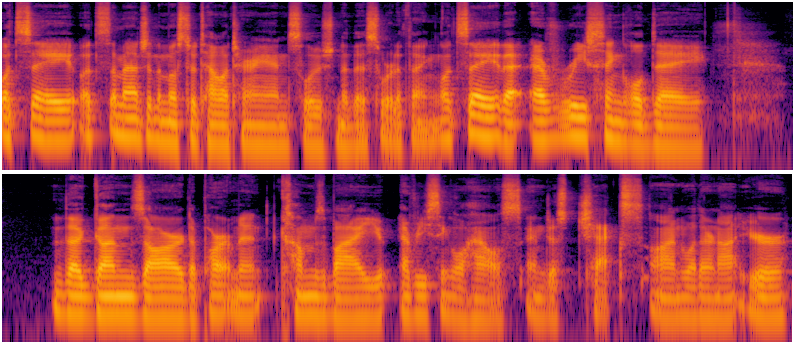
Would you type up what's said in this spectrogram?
let's say let's imagine the most totalitarian solution to this sort of thing. Let's say that every single day the gun czar department comes by every single house and just checks on whether or not you're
